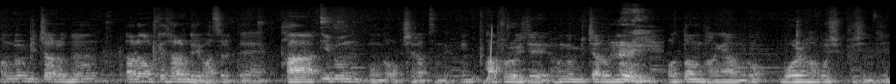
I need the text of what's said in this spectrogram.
황금 빗자루는 다른 업계 사람들이 봤을 때 다 이룬 뭔가 업체 같은 느낌? 앞으로 이제 황금 빗자루는 어떤 방향으로 뭘 하고 싶으신지?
